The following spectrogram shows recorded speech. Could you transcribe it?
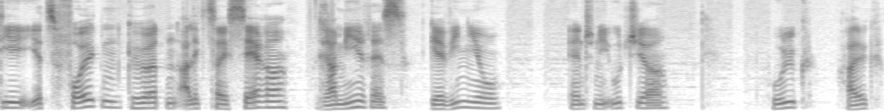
die jetzt folgten, gehörten Alexei Serra, Ramirez, Gervinho, Anthony Uccia, Hulk, Hulk,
